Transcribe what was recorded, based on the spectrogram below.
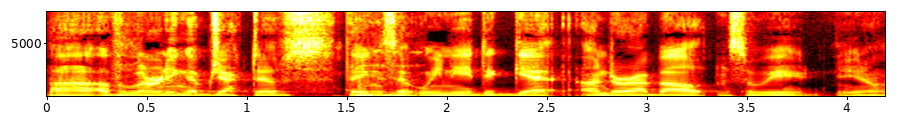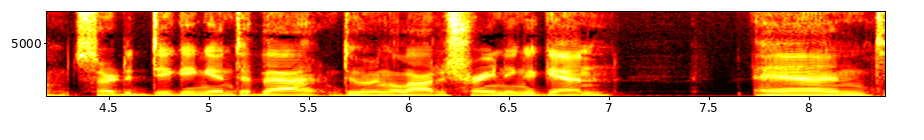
uh, of learning objectives, things that we need to get under our belt. And so we, you know, started digging into that, doing a lot of training again. And,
